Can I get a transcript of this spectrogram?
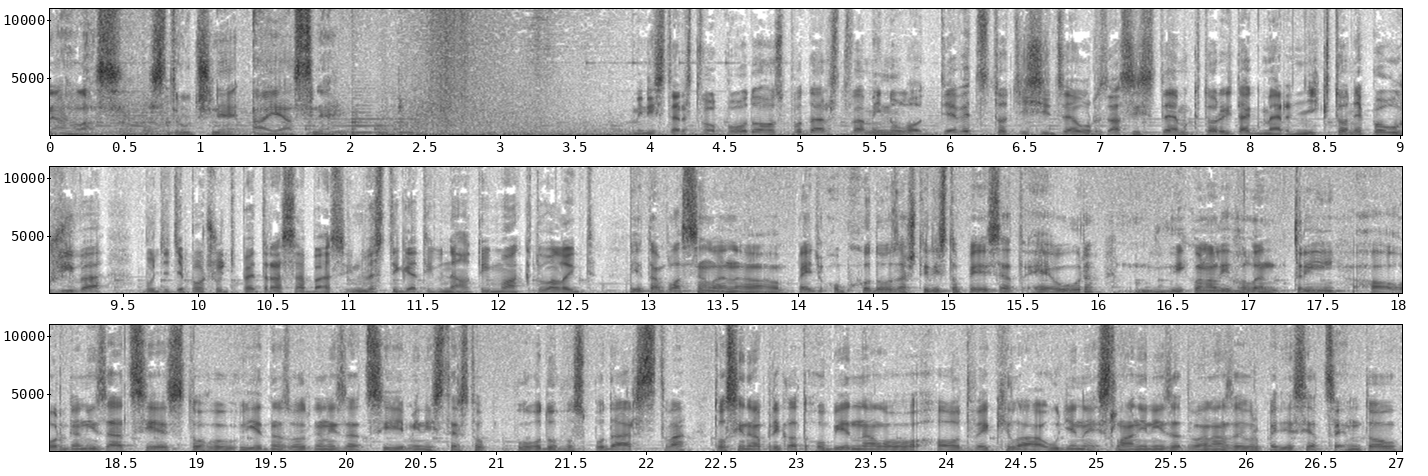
na hlas. Stručne a jasne. Ministerstvo pôdohospodárstva minulo 900 tisíc eur za systém, ktorý takmer nikto nepoužíva. Budete počuť Petra Saba z investigatívneho týmu Aktualit. Je tam vlastne len 5 e, obchodov za 450 eur. Vykonali ho len 3 e, organizácie, z toho jedna z organizácií je Ministerstvo pôdohospodárstva. To si napríklad objednalo 2 kg údenej slaniny za 12,50 eur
